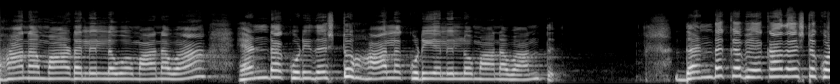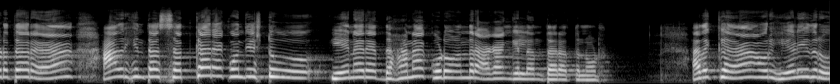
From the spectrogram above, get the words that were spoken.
ದಾನ ಮಾಡಲಿಲ್ಲವೋ ಮಾನವ, ಹೆಂಡ ಕುಡಿದಷ್ಟು ಹಾಲು ಕುಡಿಯಲಿಲ್ಲೋ ಮಾನವ ಅಂತ. ದಂಡಕ್ಕೆ ಬೇಕಾದಷ್ಟು ಕೊಡ್ತಾರೆ, ಆದ್ರೆ ಇಂಥ ಸತ್ಕಾರಕ್ಕೆ ಒಂದಿಷ್ಟು ಏನಾರೇ ದಾನ ಕೊಡು ಅಂದ್ರೆ ಆಗಂಗಿಲ್ಲ ಅಂತಾರತ್ತ ನೋಡು. ಅದಕ್ಕೆ ಅವ್ರು ಹೇಳಿದರು,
